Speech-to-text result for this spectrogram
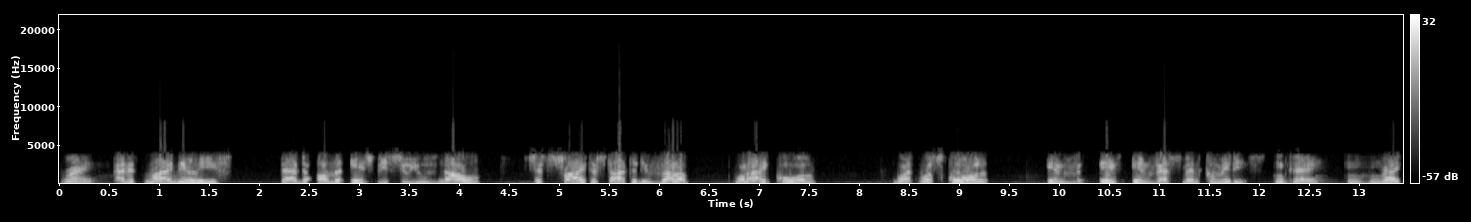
right. And it's my belief that the other HBCUs now should try to start to develop what I call, what was called inv- in- investment committees. Okay. Mm-hmm. Right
